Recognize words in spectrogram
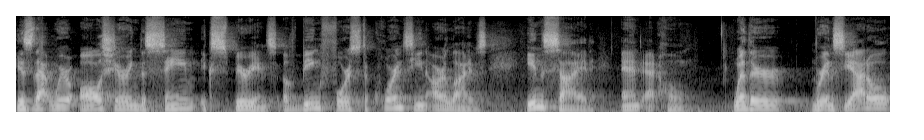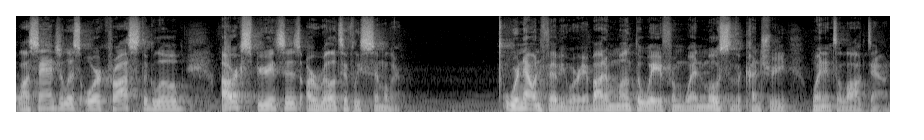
is that we're all sharing the same experience of being forced to quarantine our lives inside and at home. Whether we're in Seattle, Los Angeles, or across the globe, our experiences are relatively similar. We're now in February, about a month away from when most of the country went into lockdown.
